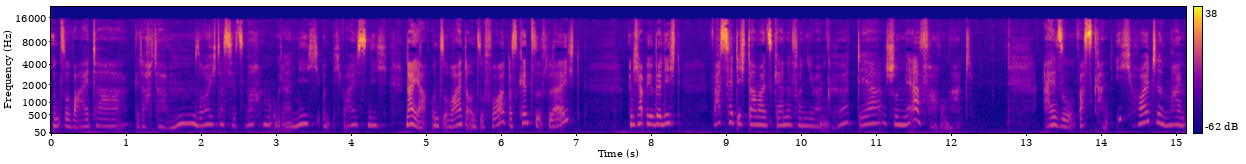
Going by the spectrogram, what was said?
und so weiter gedacht habe, hm, soll ich das jetzt machen oder nicht? Und ich weiß nicht. Naja, und so weiter und so fort. Das kennst du vielleicht. Und ich habe mir überlegt, was hätte ich damals gerne von jemandem gehört, der schon mehr Erfahrung hat? Also, was kann ich heute meinem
